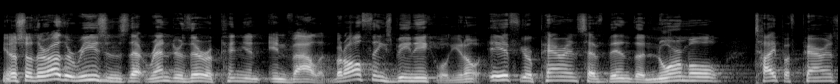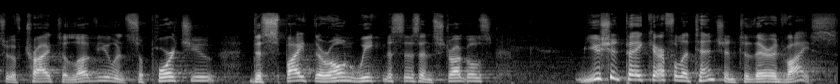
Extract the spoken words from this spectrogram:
You know, so there are other reasons that render their opinion invalid, but all things being equal, you know, if your parents have been the normal, type of parents who have tried to love you and support you despite their own weaknesses and struggles, you should pay careful attention to their advice.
